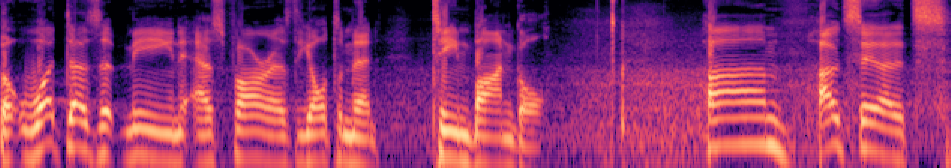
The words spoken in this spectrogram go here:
but what does it mean as far as the ultimate team bond goal? Um, I would say that it's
